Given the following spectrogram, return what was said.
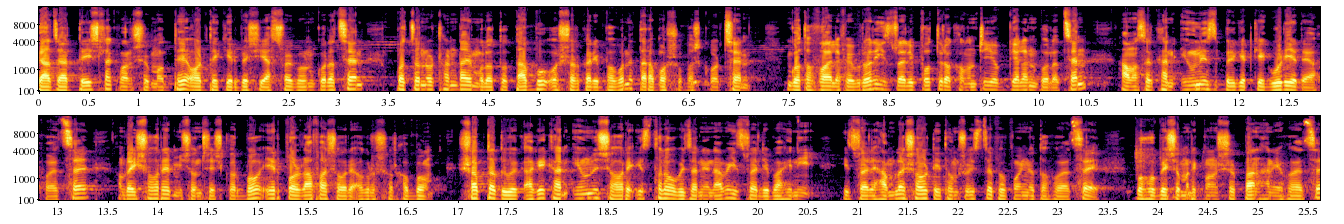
গাজার তেইশ লাখ মানুষের মধ্যে অর্ধেকের বেশি আশ্রয় গ্রহণ করেছেন। প্রচণ্ড ঠান্ডায় মূলত তাঁবু ও সরকারি ভবনে তারা বসবাস করছেন। গত পয়লা ফেব্রুয়ারি ইসরায়েলি প্রতিরক্ষা মন্ত্রী ইয়ব গ্যালান বলেছেন, হামাসের খান ইউনিস ব্রিগেডকে গুড়িয়ে দেওয়া হয়েছে। আমরা এই শহরে মিশন শেষ করব, এরপর রাফা শহরে অগ্রসর হব। সপ্তাহ দুয়েক আগে খান ইউনিস শহরে স্থল অভিযানে নামে ইসরায়েলি বাহিনী, ইসরায়েলি হামলায় শহরটি ধ্বংসস্তূপে পরিণত হয়েছে। বহু বেসামরিক মানুষের প্রাণহানি হয়েছে।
